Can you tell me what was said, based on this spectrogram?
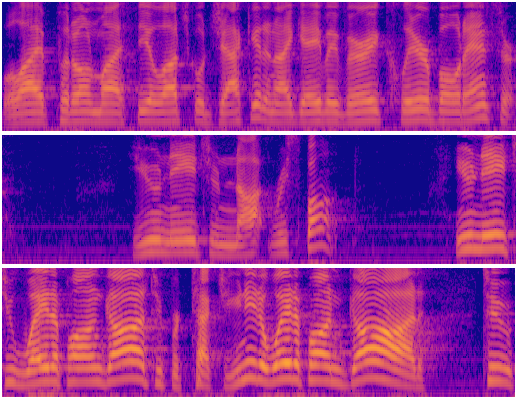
Well, I put on my theological jacket and I gave a very clear, bold answer. You need to not respond. You need to wait upon God to protect you. You need to wait upon God to,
